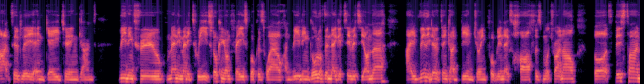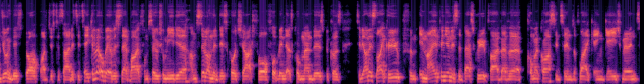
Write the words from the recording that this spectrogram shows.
actively engaging and reading through many, many tweets, looking on Facebook as well, and reading all of the negativity on there, I really don't think I'd be enjoying Football Index half as much right now. But this time, during this drop, I've just decided to take a little bit of a step back from social media. I'm still on the Discord chat for Football Index Club members because, to be honest, that group, in my opinion, is the best group that I've ever come across in terms of like engagement,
